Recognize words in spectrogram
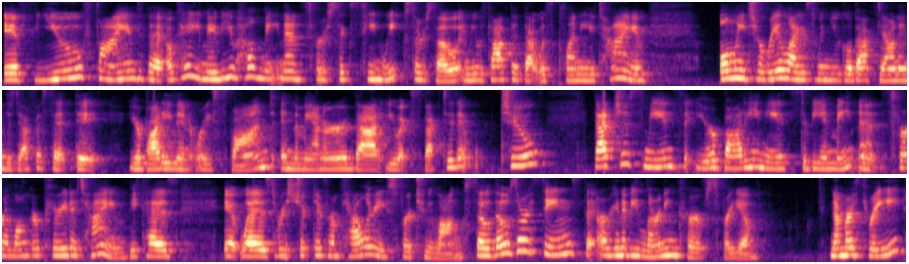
if you find that, okay, maybe you held maintenance for 16 weeks or so and you thought that that was plenty of time, only to realize when you go back down into deficit that your body didn't respond in the manner that you expected it to, that just means that your body needs to be in maintenance for a longer period of time because it was restricted from calories for too long. So, those are things that are going to be learning curves for you. Number three,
